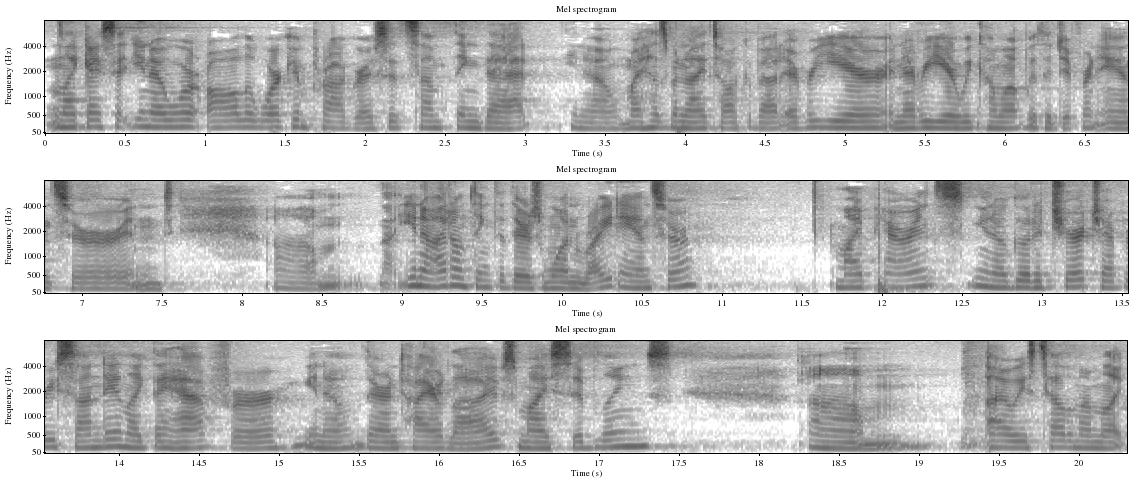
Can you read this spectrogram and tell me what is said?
like I said, you know, we're all a work in progress. It's something that, you know, my husband and I talk about every year, and every year we come up with a different answer. And, um, you know, I don't think that there's one right answer. My parents, you know, go to church every Sunday like they have for, you know, their entire lives. My siblings, um, I always tell them, I'm like,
